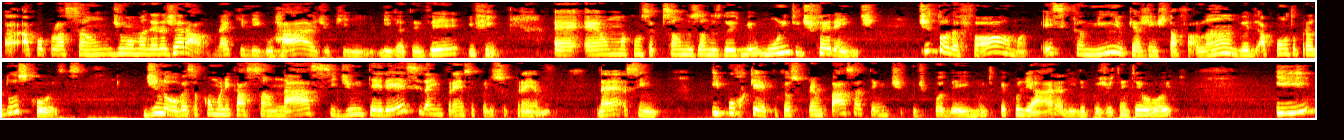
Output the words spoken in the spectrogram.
a, a, população de uma maneira geral, né? que liga o rádio, que liga a TV, enfim é, é uma concepção nos anos 2000 muito diferente. De toda forma, esse caminho que a gente está falando, ele aponta para duas coisas. De novo, essa comunicação nasce de um interesse da imprensa pelo Supremo, né? Assim, e por quê? Porque o Supremo passa a ter um tipo de poder muito peculiar ali depois de 88. E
